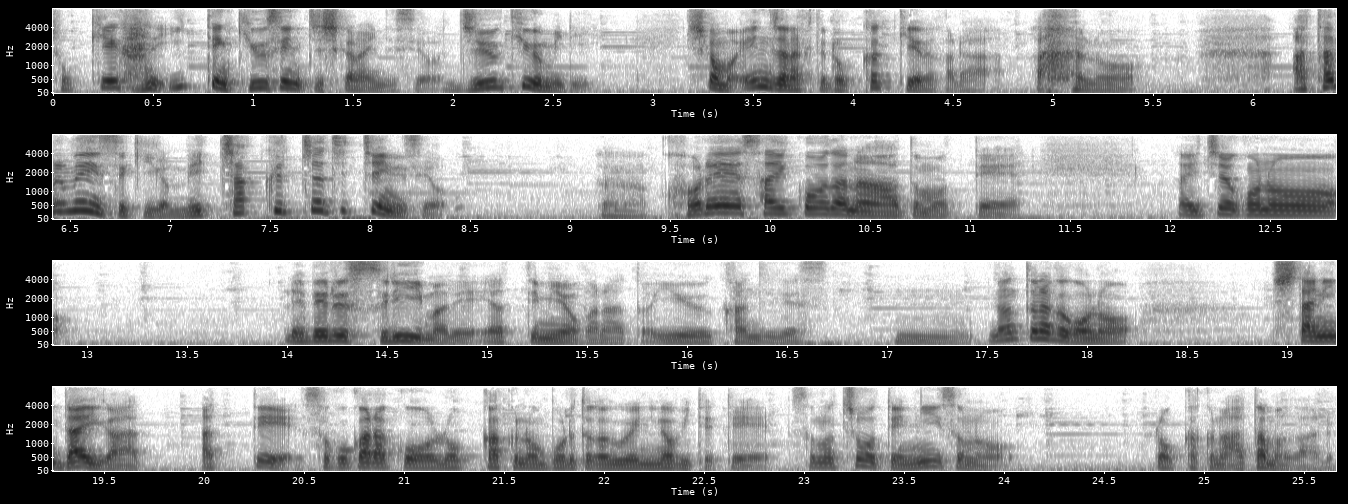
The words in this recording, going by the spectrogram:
直径がね1 9センチしかないんですよ。19ミリ。しかも円じゃなくて六角形だから あの当たる面積がめちゃくちゃちっちゃいんですよ、うん、これ最高だなと思って。一応このレベル3までやってみようかなという感じです。うん、なんとなくこの下に台があってそこからこう六角のボルトが上に伸びててその頂点にその六角の頭がある。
